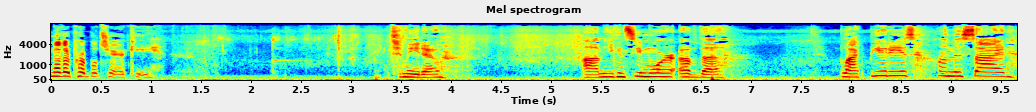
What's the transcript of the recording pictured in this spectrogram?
Another purple Cherokee tomato. Um, you can see more of the black beauties on this side.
